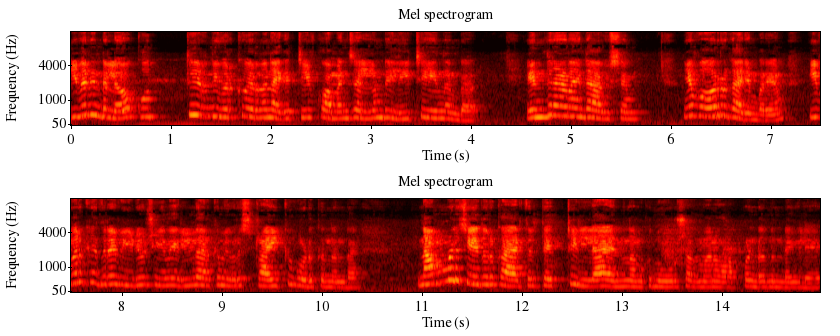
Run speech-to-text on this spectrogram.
ഇവരുണ്ടല്ലോ കുത്തിയിരുന്ന് ഇവർക്ക് വരുന്ന നെഗറ്റീവ് കോമന്റ്സ് എല്ലാം ഡിലീറ്റ് ചെയ്യുന്നുണ്ട്. എന്തിനാണ് അതിന്റെ ആവശ്യം? ഞാൻ വേറൊരു കാര്യം പറയാം. ഇവർക്കെതിരെ വീഡിയോ ചെയ്യുന്ന എല്ലാവർക്കും ഇവർ സ്ട്രൈക്ക് കൊടുക്കുന്നുണ്ട്. നമ്മൾ ചെയ്തൊരു കാര്യത്തിൽ തെറ്റില്ല എന്ന് നമുക്ക് നൂറ് ശതമാനം ഉറപ്പുണ്ടെന്നുണ്ടെങ്കിൽ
